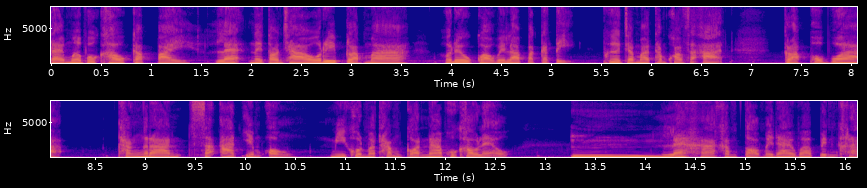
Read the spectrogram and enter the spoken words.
แต่เมื่อพวกเขากลับไป และในตอนเช้ารีบกลับมาเร็วกว่าเวลาปกติ เพื่อจะมาทำความสะอาด กลับพบว่าทั้งร้านสะอาดเอี่ยมอ่อง มีคนมาทำก่อนหน้าพวกเขาแล้วอืม และหาคำตอบไม่ได้ว่าเป็นใคร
